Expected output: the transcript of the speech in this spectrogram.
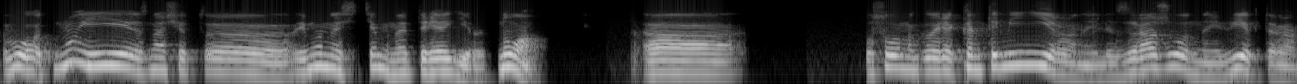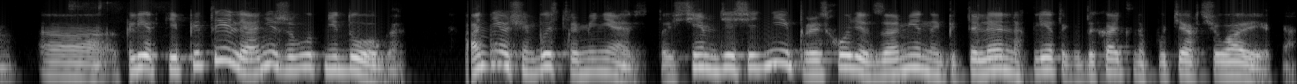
Вот, ну и, значит, э, иммунная система на это реагирует. Но а, условно говоря, контаминированные или зараженные вектором клетки эпителия, они живут недолго. Они очень быстро меняются. То есть 7-10 дней происходит замена эпителиальных клеток в дыхательных путях человека.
